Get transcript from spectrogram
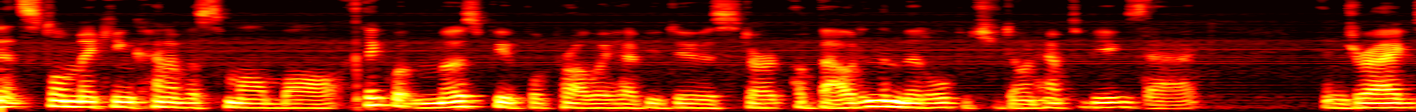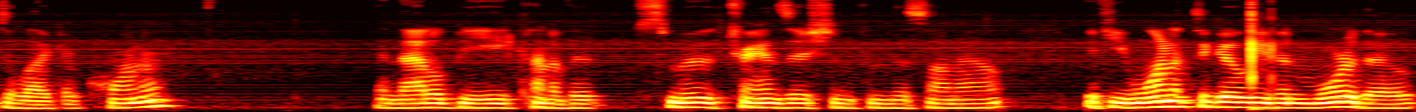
it's still making kind of a small ball. I think what most people probably have you do is start about in the middle, but you don't have to be exact, and drag to like a corner, and that'll be kind of a smooth transition from this on out. If you want it to go even more though,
